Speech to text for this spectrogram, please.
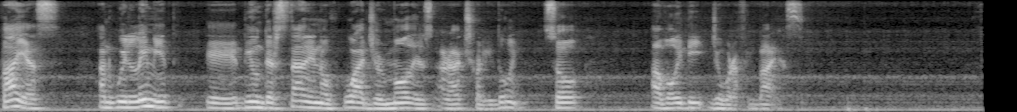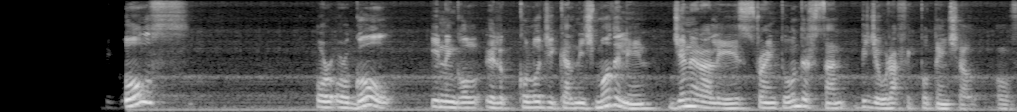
bias and will limit uh, the understanding of what your models are actually doing. So avoid the geographic bias. Goals or, or goal in ecological niche modeling generally is trying to understand the geographic potential of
